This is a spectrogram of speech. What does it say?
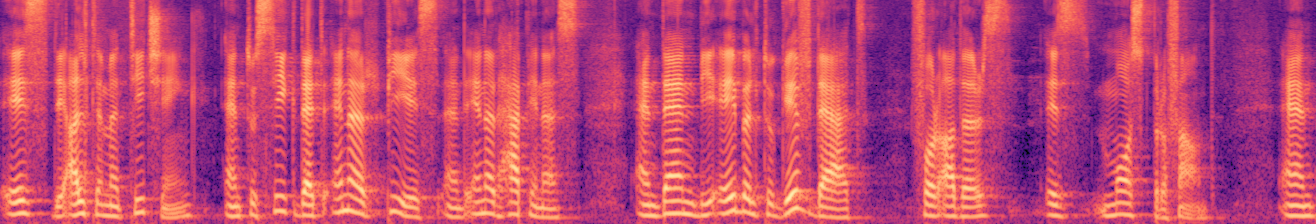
is the ultimate teaching, and to seek that inner peace and inner happiness, and then be able to give that for others is most profound. And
